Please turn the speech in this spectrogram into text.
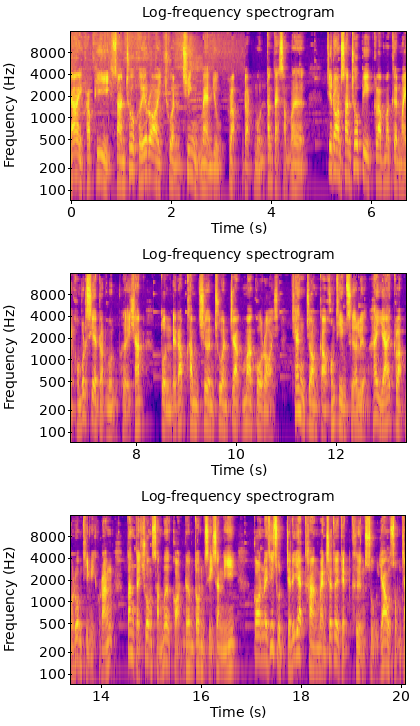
ได้ครับพี่ซานโชเผยรอยชวนชิ่งแมนยูกลับดอทมุนตั้งแต่ซัมเมอร์จิรอนซานโชปีกลับมาเกิดใหม่ของบรูเซียดอทมุนเผยชัด ตนได้รับคำเชิญชวนจากมาโกรอยส์ แข้งจอมเก่าของทีมเสือเหลืองให้ย้ายกลับมาร่วมทีมอีกครั้ง ตั้งแต่ช่วงซัมเมอร์ก่อนเริ่มต้นซีซั่นนี้ ก่อนในที่สุดจะได้แยกทางแมนเชสเตอร์ยูไนเต็ดคืนสู่เย่าสมใจ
